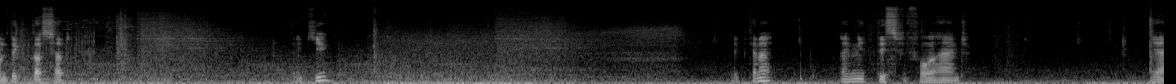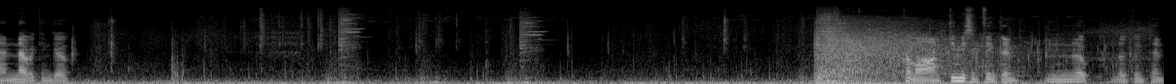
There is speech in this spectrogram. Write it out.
On, take dust shot. Thank you. Wait, can I? I need this beforehand. Yeah, now we can go. Come on, give me some twinkling. Nope, no twinkling.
